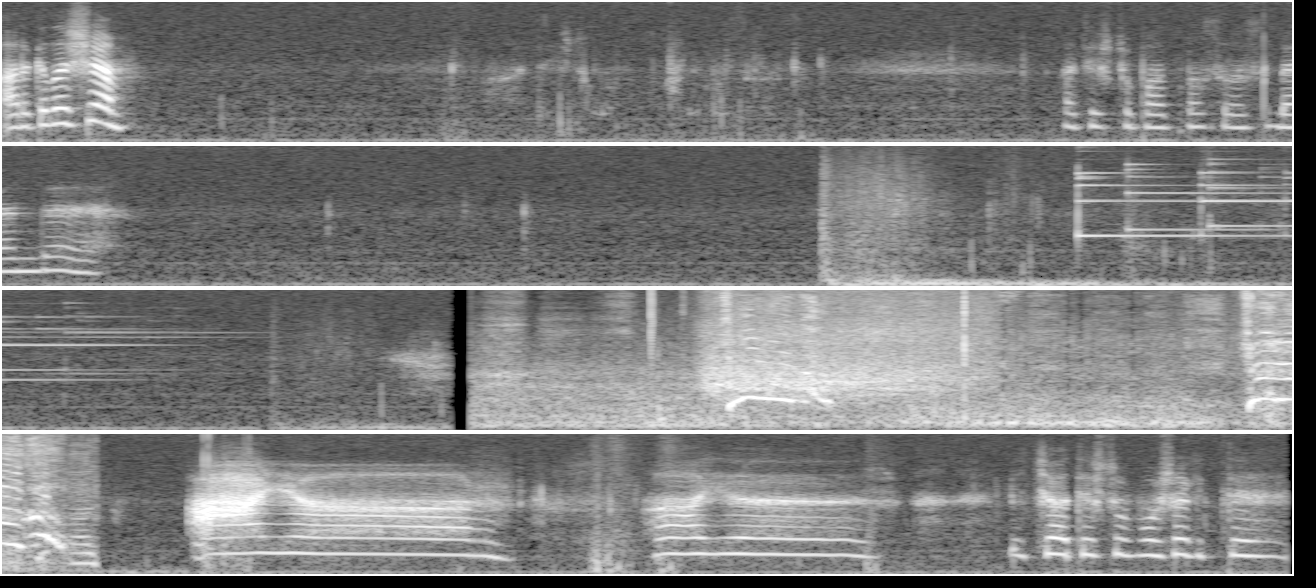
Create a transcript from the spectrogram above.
Arkadaşım. Ateş topu atma sırası bende. İki ateş topu boşa gitti.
